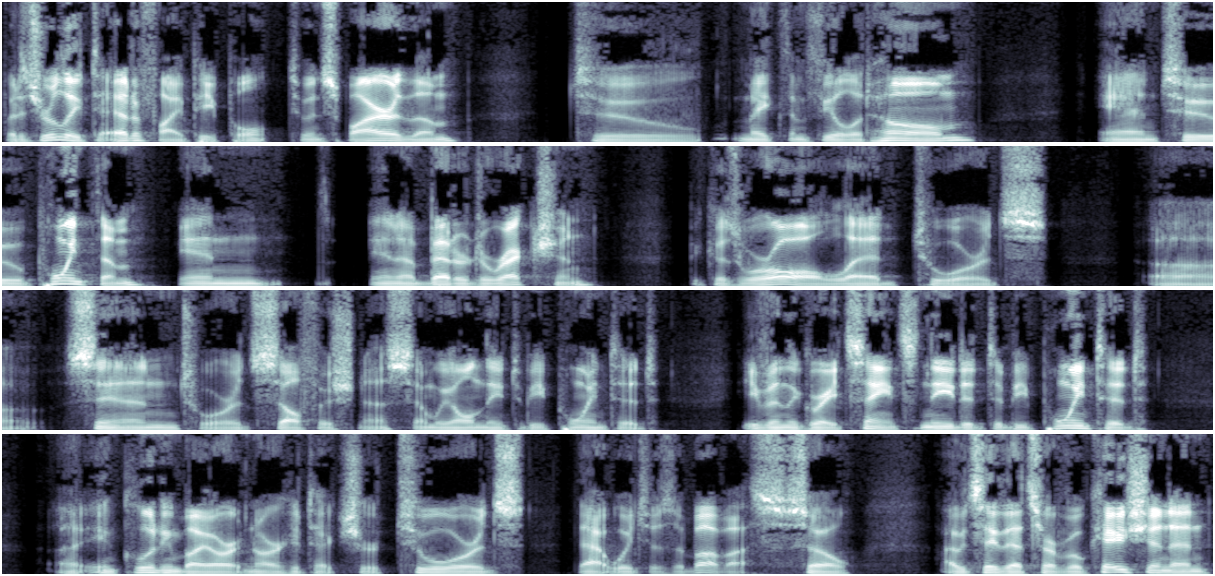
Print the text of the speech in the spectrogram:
but it's really to edify people, to inspire them, to make them feel at home, and to point them in in a better direction, because we're all led towards uh, sin, towards selfishness, and we all need to be pointed. Even the great saints needed to be pointed, uh, including by art and architecture, towards that which is above us. So I would say that's our vocation, and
